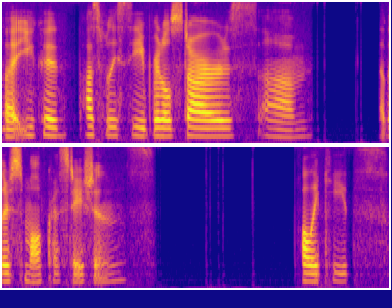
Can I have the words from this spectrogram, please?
But you could possibly see brittle stars, um, other small crustaceans, polychaetes.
